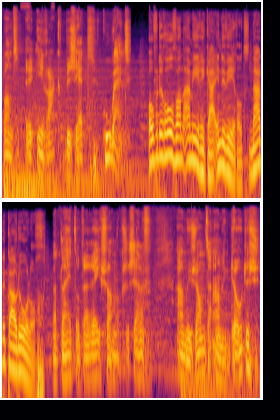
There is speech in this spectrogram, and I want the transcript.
Want eh, Irak bezet Kuwait. Over de rol van Amerika in de wereld na de Koude Oorlog. Dat leidt tot een reeks van op zichzelf amusante anekdotes.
